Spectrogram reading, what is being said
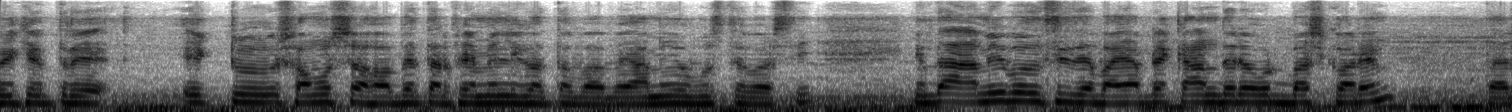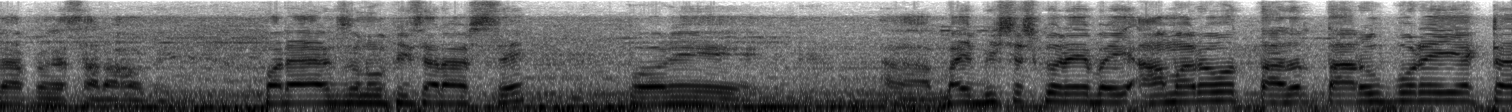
ওই ক্ষেত্রে একটু সমস্যা হবে তার ফ্যামিলিগতভাবে আমিও বুঝতে পারছি। কিন্তু আমি বলছি যে ভাই আপনি কান ধরে উঠবাস করেন তাহলে আপনারা সারা হবে। পরে একজন অফিসার আসছে পরে ভাই বিশেষ করে ভাই আমারও তার তার উপরেই একটা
